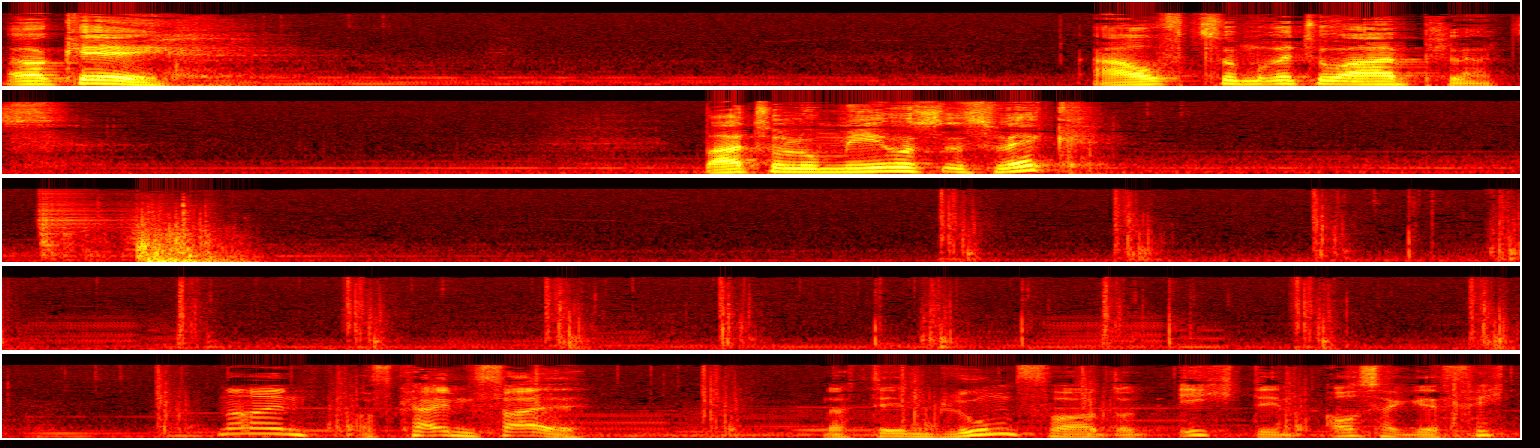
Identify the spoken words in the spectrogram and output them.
Okay. Auf zum Ritualplatz. Bartholomäus ist weg. Nein, auf keinen Fall. Nachdem Blumford und ich den außer Gefecht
